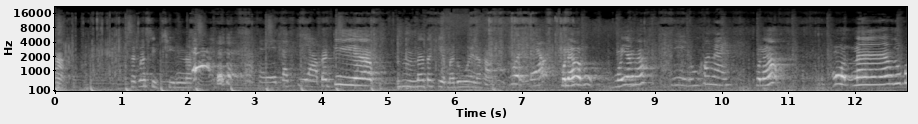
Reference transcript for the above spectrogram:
อะแพ็คละสิบชิ้นนะคะเอ้ตะเกียบตะเกียบอื้อหือได้ตะเกียบมาด้วยนะคะหมดแล้ว หมดแล้วเหรอลูกหมดยังคะ นี่ดูข้างในหมดแล้ว หมดแล้วทุกค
